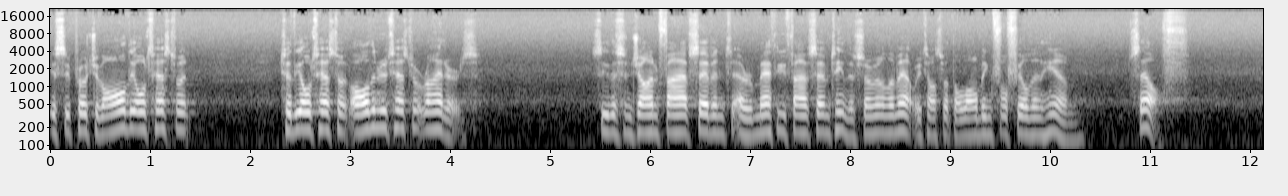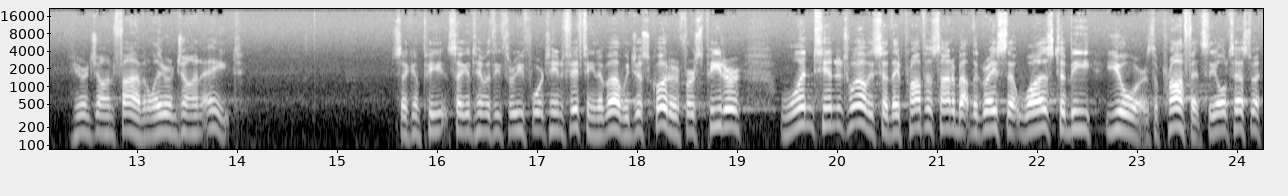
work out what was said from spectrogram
It's the approach of all the Old Testament to the Old Testament, all the New Testament writers. See this in John 5, 7, or Matthew 5, 17, the Sermon on the Mount, where he talks about the law being fulfilled in him, self. Here in John 5, and later in John 8. 2, Timothy 3, 14 15 above. We just quoted 1 Peter 1, 10 to 12. He said, They prophesied about the grace that was to be yours. The prophets, the Old Testament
